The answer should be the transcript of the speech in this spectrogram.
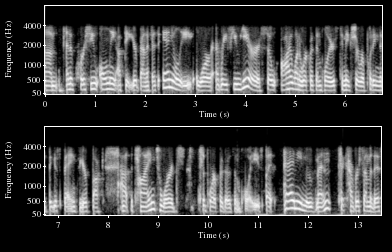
Um, and of course, you only update your benefits annually or every few years. So, I want to work with employers to make sure we're putting the biggest bang for your buck at the time towards support for those employees. But any movement to cover some of this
